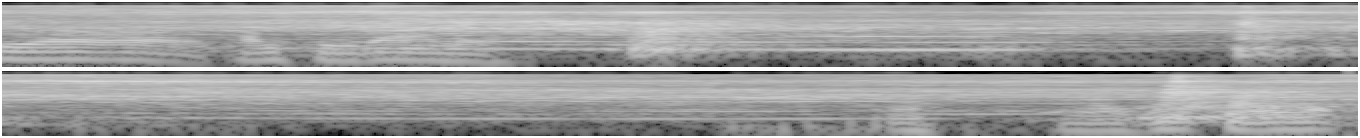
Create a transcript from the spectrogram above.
เคลียร์ครับเคลียร์ก็ทำสีได้เลยเอาหาที่เคลียร์ครับ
